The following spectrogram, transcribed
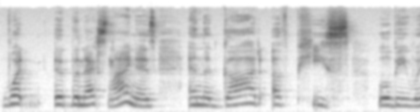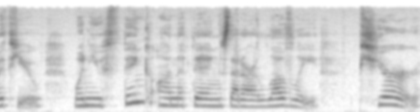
what the next line is and the God of peace will be with you when you think on the things that are lovely, pure,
